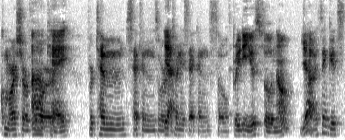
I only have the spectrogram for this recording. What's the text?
commercial for Ah, ok. for 10 seconds or Yeah. 20 seconds. So Pretty useful, no? yeah, I think it's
